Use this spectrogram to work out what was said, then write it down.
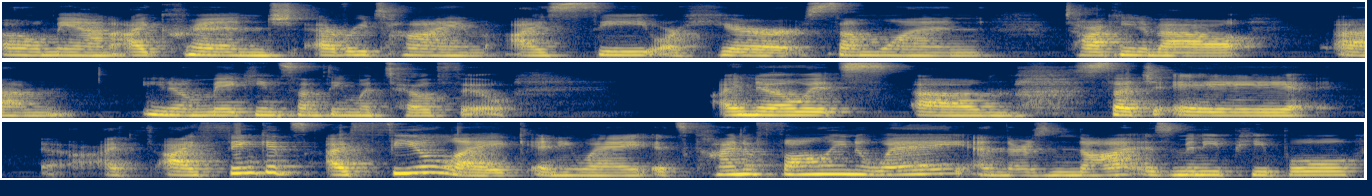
oh man, I cringe every time I see or hear someone talking about um, you know, making something with tofu. I know it's um, such a I, I think it's I feel like anyway it's kind of falling away and there's not as many people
